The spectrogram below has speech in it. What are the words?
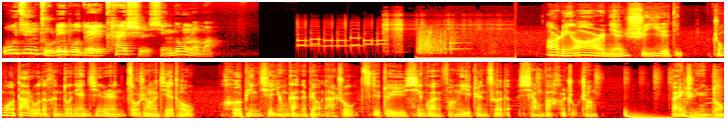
乌军主力部队开始行动了吗？二零二二年十一月底，中国大陆的很多年轻人走上了街头，和平且勇敢地表达出自己对于新冠防疫政策的想法和主张。白纸运动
